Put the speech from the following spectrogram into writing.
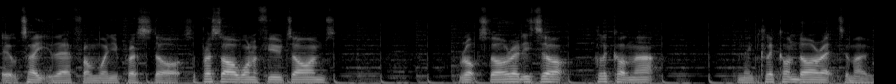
it'll take you there from when you press start. So press R1 a few times. Rockstar Editor click on that and then click on director mode.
